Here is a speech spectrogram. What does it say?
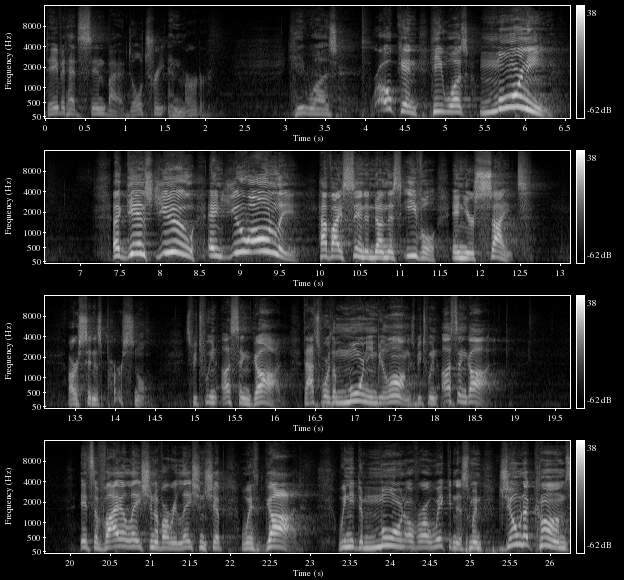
David had sinned by adultery and murder. He was broken, he was mourning. Against you and you only have I sinned and done this evil in your sight. Our sin is personal, it's between us and God. That's where the mourning belongs, between us and God. It's a violation of our relationship with God. We need to mourn over our wickedness. When Jonah comes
